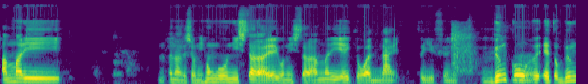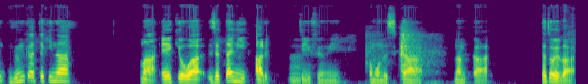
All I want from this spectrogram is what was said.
あんまり、ななんでしょう、日本語にしたら、英語にしたら、あんまり影響はないというふうに。文法、うえっと文、文化的な、まあ、影響は絶対にあるうん。っていうふうに思うんですが、なんか、例えば、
